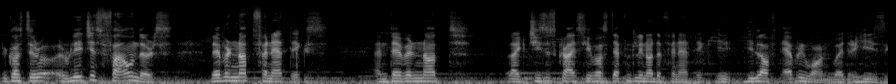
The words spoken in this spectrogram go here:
Because the religious founders, they were not fanatics, and they were not like Jesus Christ. He was definitely not a fanatic. He he loved everyone, whether he's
